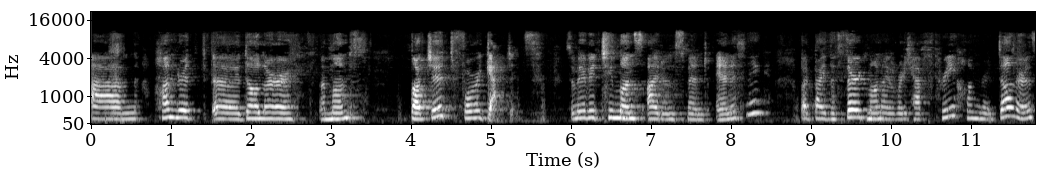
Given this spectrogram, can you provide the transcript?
um hundred uh, dollar a month budget for gadgets. So maybe two months I don't spend anything, but by the third month I already have three hundred dollars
